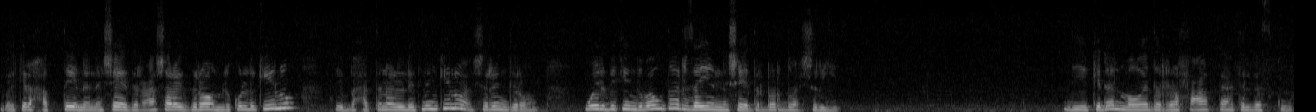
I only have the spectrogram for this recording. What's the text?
يبقى كده حطينا نشادر عشرة جرام لكل كيلو. يبقى حطينا الاتنين كيلو عشرين جرام. وال baking powder زي النشادر برضو عشرين. دي كده المواد الرافعة بتاعة البسكوت.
